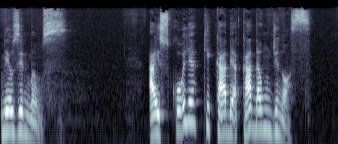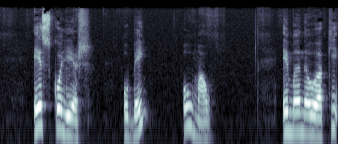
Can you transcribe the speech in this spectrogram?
Meus irmãos, a escolha que cabe a cada um de nós escolher o bem ou o mal. Emmanuel aqui,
